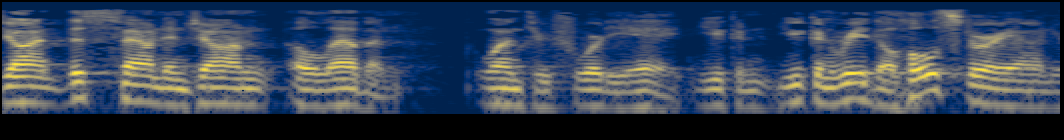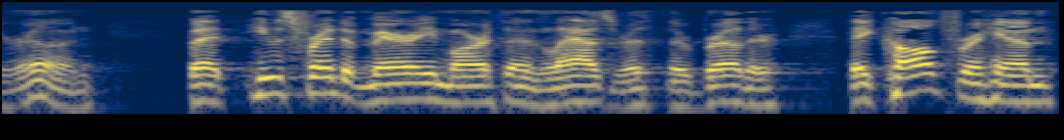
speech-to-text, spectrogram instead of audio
John, this is found in John 11. 1 through 48. You can, you can read the whole story on your own. But he was friend of Mary, Martha, and Lazarus, their brother. They called for him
